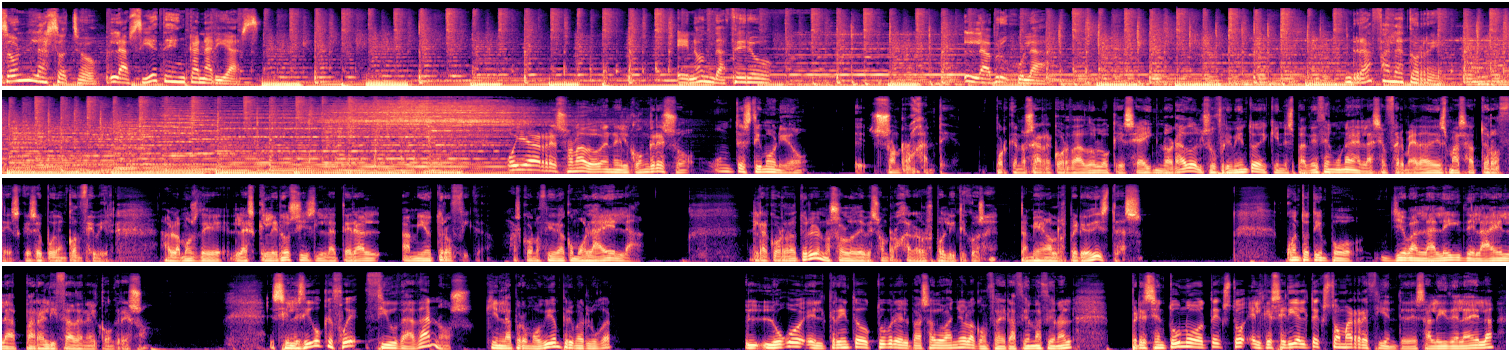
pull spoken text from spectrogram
Son las 8, las 7 en Canarias. En Onda Cero, La Brújula. Rafa La Torre. Hoy ha resonado en el Congreso un testimonio eh, sonrojante, porque nos ha recordado lo que se ha ignorado, el sufrimiento de quienes padecen una de las enfermedades más atroces que se pueden concebir. Hablamos de la esclerosis lateral amiotrófica, más conocida como la ELA. El recordatorio no solo debe sonrojar a los políticos, ¿eh? también a los periodistas. ¿Cuánto tiempo lleva la ley de la ELA paralizada en el Congreso? Si les digo que fue Ciudadanos quien la promovió en primer lugar. Luego, el 30 de octubre del pasado año, la Confederación Nacional presentó un nuevo texto, el que sería el texto más reciente de esa ley de la ELA,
